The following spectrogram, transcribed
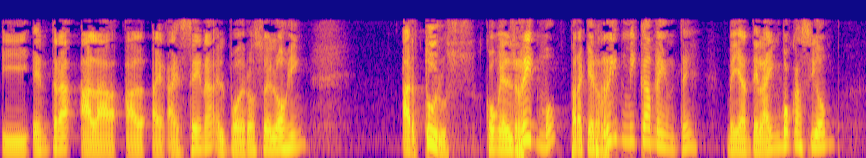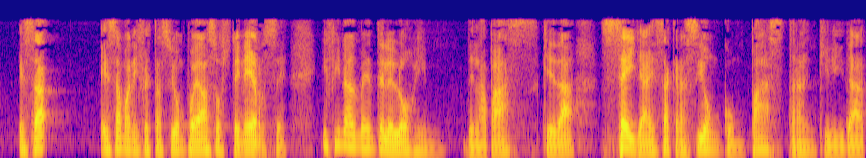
y entra a la a, escena el poderoso Elohim Arturus con el ritmo para que rítmicamente, mediante la invocación, esa esa manifestación pueda sostenerse. Y finalmente el Elohim de la paz que da, sella esa creación con paz, tranquilidad,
